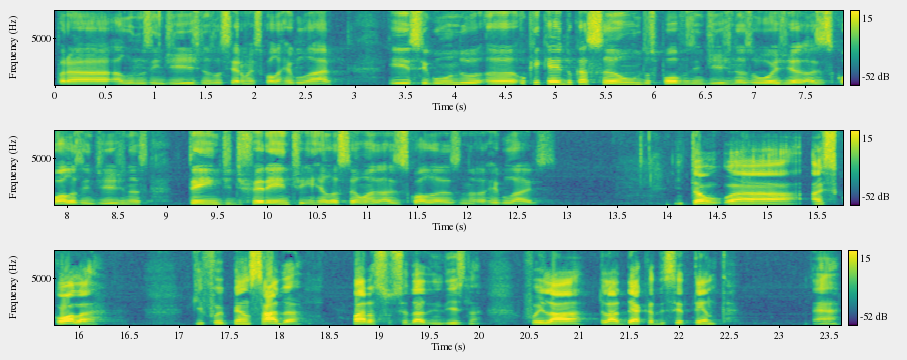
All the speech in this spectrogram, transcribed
para alunos indígenas ou se era uma escola regular. E segundo, uh, o que, que a educação dos povos indígenas hoje, as escolas indígenas, tem de diferente em relação às escolas regulares? Então, a, a escola que foi pensada para a sociedade indígena foi lá pela década de 70, né?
